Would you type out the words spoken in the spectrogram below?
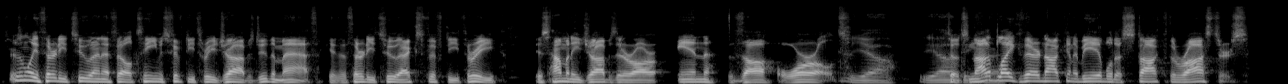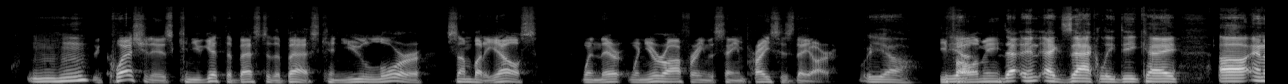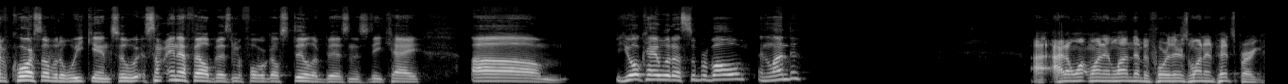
if there's only 32 NFL teams, 53 jobs, do the math. Okay, the 32 x 53 is how many jobs there are in the world. yeah, yeah. So it's not like they're not going to be able to stock the rosters. mm-hmm. The question is, can you get the best of the best? Can you lure somebody else when they're when you're offering the same price as they are? Yeah. You Yeah, follow me? That and exactly, DK. Uh, and of course, over the weekend too, some NFL business before we go Steeler business, DK. Um, you okay with a Super Bowl in London? I, I don't want one in London before there's one in Pittsburgh.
